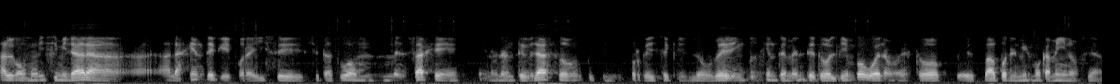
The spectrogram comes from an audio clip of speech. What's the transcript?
algo muy similar a, la gente que por ahí se, se, tatúa un mensaje en un antebrazo porque dice que lo ve inconscientemente todo el tiempo, bueno, esto eh, va por el mismo camino, o sea,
